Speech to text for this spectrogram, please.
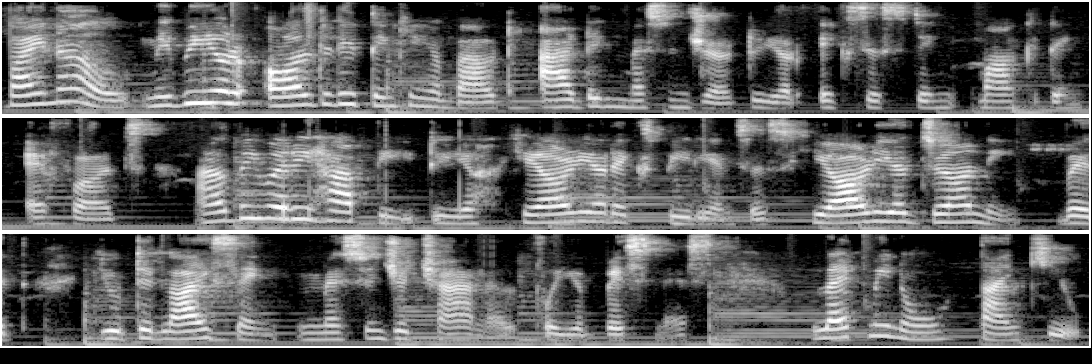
By now, maybe you're already thinking about adding Messenger to your existing marketing efforts. I'll be very happy to hear your experiences, hear your journey with utilizing Messenger channel for your business. Let me know. Thank you.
